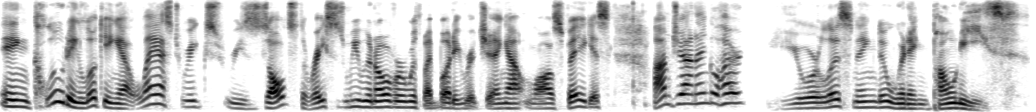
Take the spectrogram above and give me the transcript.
including looking at last week's results, the races we went over with my buddy Rich Eng out in Las Vegas. I'm John Englehart. You're listening to Winning Ponies.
